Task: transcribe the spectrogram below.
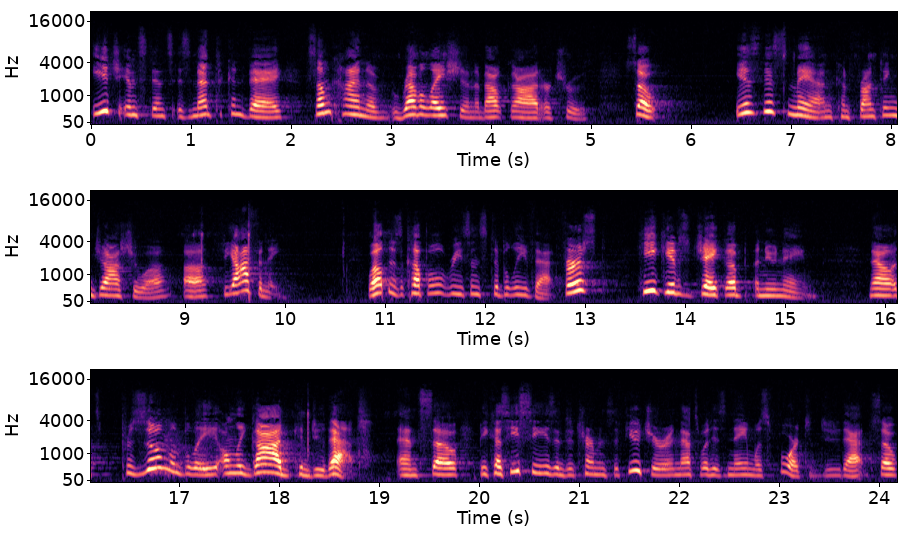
each instance is meant to convey some kind of revelation about God or truth. So, is this man confronting Joshua a theophany? Well, there's a couple reasons to believe that. First, he gives Jacob a new name. Now, it's presumably only God can do that. And so, because he sees and determines the future, and that's what his name was for, to do that. So,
